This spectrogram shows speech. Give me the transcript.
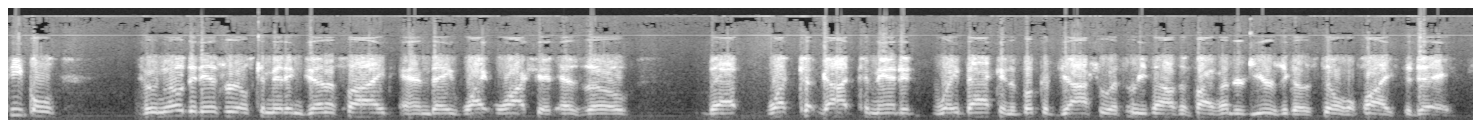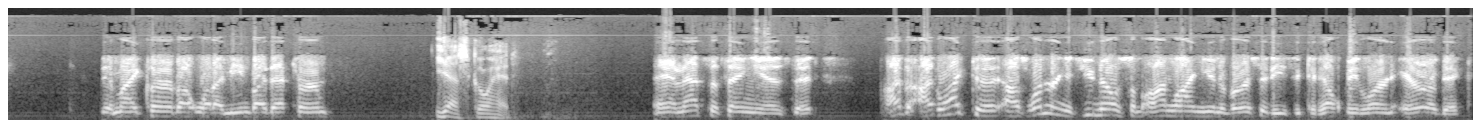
people who know that Israel's committing genocide and they whitewash it as though that what God commanded way back in the book of Joshua 3,500 years ago still applies today. Am I clear about what I mean by that term? Yes, go ahead. And that's the thing is that I'd, I'd like to, I was wondering if you know some online universities that could help me learn Arabic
